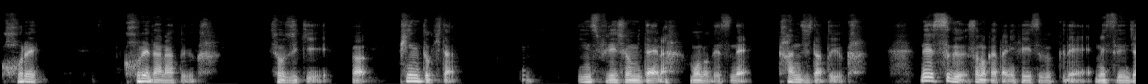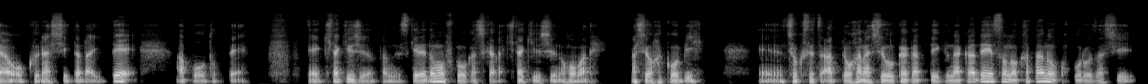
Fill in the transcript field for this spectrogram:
これ、これだなというか、正直、あピンときたインスピレーションみたいなものですね、感じたというか、で、すぐその方に Facebook でメッセンジャーを送らせていただいて、アポを取って、えー北九州だったんですけれども、福岡市から北九州の方まで足を運び、えー直接会ってお話を伺っていく中で、その方の志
